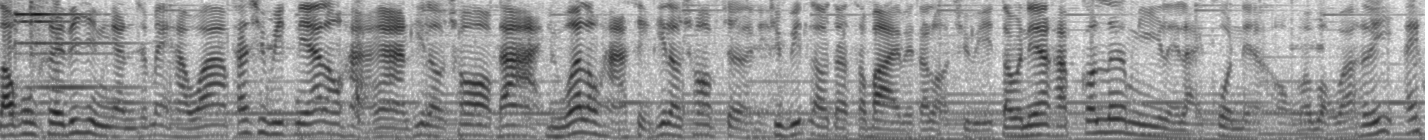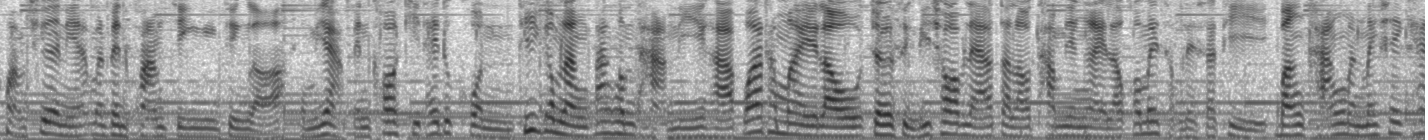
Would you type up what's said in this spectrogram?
เราคงเคยได้ยินกันใช่ไหมครับว่า ถ้าชีวิตเนี้ยเราหางานที่เราชอบได้ หรือว่าเราหาสิ่งที่เราชอบเจอเนี่ยชีวิตเราจะสบายไปตลอดชีวิต แต่วันนี้ครับก็เริ่มมีหลาย ๆ คนเนี่ยออกมาบอกว่าเฮ้ยไอ้ความเชื่อเนี้ยมันเป็นความจริงจริงๆเหรอ ผมอยากเป็นข้อคิดให้ทุกคนที่กำลังตั้งคำถามนี้ครับว่าทำไมเราเจอสิ่งที่ชอบแล้ว แต่เราทำยังไงเราก็ไม่สำเร็จสักทีบางครั้งมันไม่ใช่แค่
